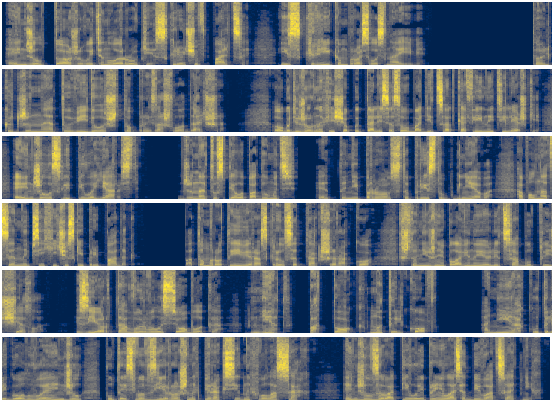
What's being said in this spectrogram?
Энджел тоже вытянула руки, скрючив пальцы, и с криком бросилась на Иви. Только Джанет увидела, что произошло дальше. Оба дежурных еще пытались освободиться от кофейной тележки. Энджел ослепила ярость. Джанет успела подумать, это не просто приступ гнева, а полноценный психический припадок. Потом рот Иви раскрылся так широко, что нижняя половина ее лица будто исчезла. Из ее рта вырвалось облако. Нет, поток мотыльков. Они окутали голову Энджел, путаясь во взъерошенных пероксидных волосах. Энджел завопила и принялась отбиваться от них.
